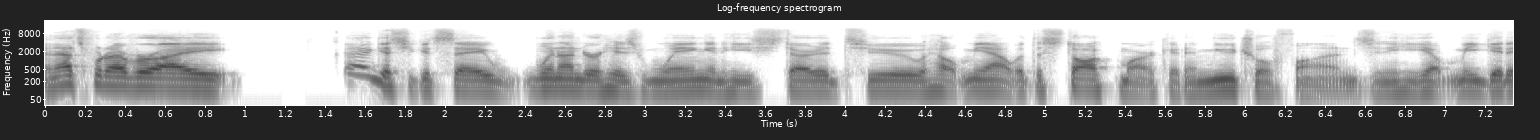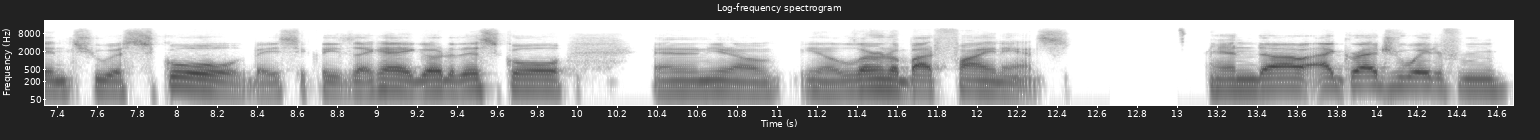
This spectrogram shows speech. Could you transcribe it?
And that's whenever I I guess you could say, went under his wing and he started to help me out with the stock market and mutual funds. And he helped me get into a school. Basically, he's like, "Hey, go to this school and you know, you know, learn about finance." And uh, I graduated from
